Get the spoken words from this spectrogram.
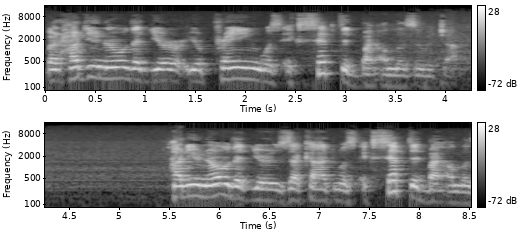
But how do you know that your, your praying was accepted by Allah How do you know that your zakat was accepted by Allah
